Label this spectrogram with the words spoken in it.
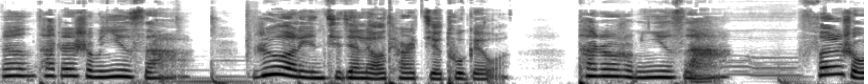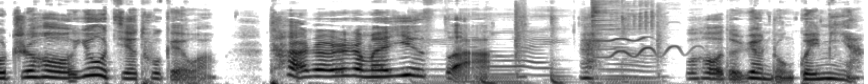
嗯，他这什么意思啊？热恋期间聊天截图给我，他这什么意思啊？分手之后又截图给我，他这是什么意思啊？哎，我和我的怨种闺蜜呀，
